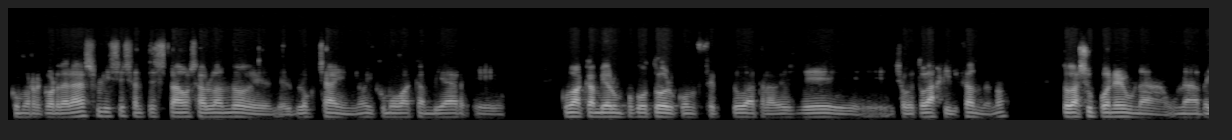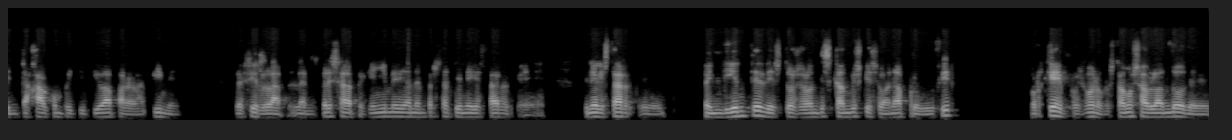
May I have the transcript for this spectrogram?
como recordarás, Ulises, antes estábamos hablando del blockchain ¿no? y cómo va a cambiar eh, cómo va a cambiar un poco todo el concepto a través de, sobre todo agilizando, ¿no? Todo va a suponer una, una ventaja competitiva para la pyme. Es decir, la, la, empresa, la pequeña y mediana empresa tiene que estar, eh, tiene que estar eh, pendiente de estos grandes cambios que se van a producir. ¿Por qué? Pues bueno, pues estamos hablando de,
